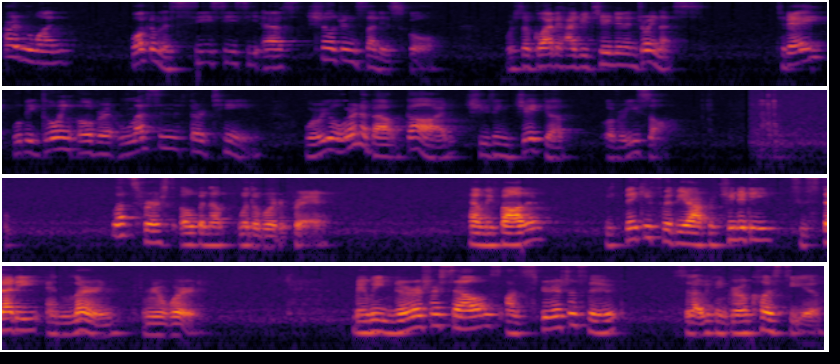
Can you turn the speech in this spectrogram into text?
Hi everyone, welcome to CCCF's Children's Sunday School. We're so glad to have you tuned in and join us. Today, we'll be going over Lesson 13, where we will learn about God choosing Jacob over Esau. Let's first open up with a word of prayer. Heavenly Father, we thank you for the opportunity to study and learn from your word. May we nourish ourselves on spiritual food so that we can grow close to you.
